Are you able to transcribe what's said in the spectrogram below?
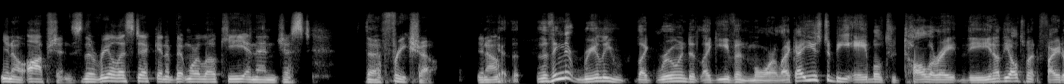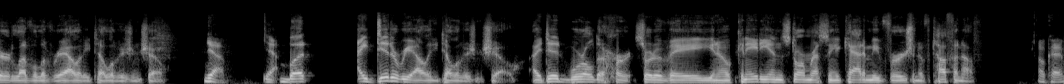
you know options the realistic and a bit more low key and then just the freak show you know Yeah, the, the thing that really like ruined it like even more, like I used to be able to tolerate the, you know, the ultimate fighter level of reality television show. Yeah. Yeah but I did a reality television show. I did World of Hurt, sort of a, you know, Canadian Storm Wrestling Academy version of Tough Enough. Okay.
